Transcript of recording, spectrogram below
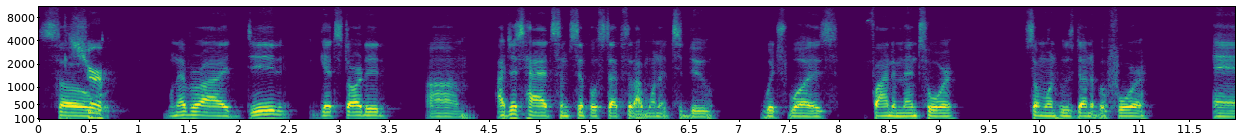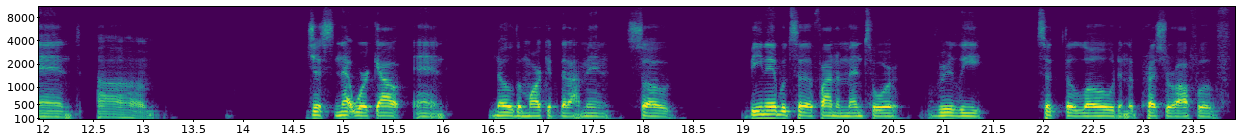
So sure. whenever I did get started, um, I just had some simple steps that I wanted to do, which was find a mentor, someone who's done it before, and um, just network out and know the market that I'm in. So being able to find a mentor really took the load and the pressure off of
